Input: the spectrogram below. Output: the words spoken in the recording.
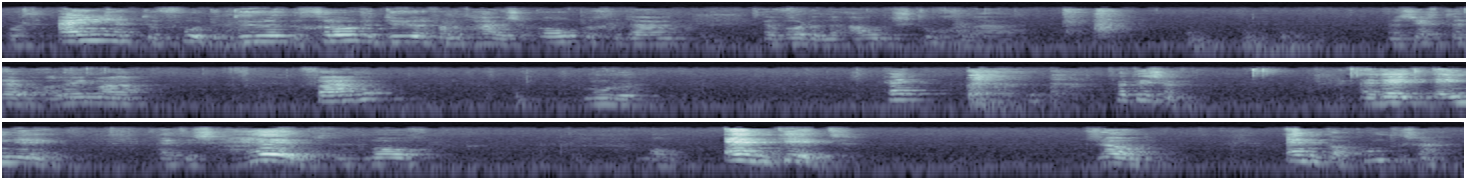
wordt eindelijk de, voor de, deur, de grote deuren van het huis open gedaan en worden de ouders toegelaten. En dan zegt de rebbe alleen maar, vader, moeder, kijk, dat is hem. En weet één ding, het is heel goed mogelijk om en kind, zoon en kalkoen te zijn.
